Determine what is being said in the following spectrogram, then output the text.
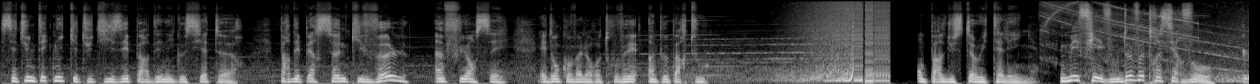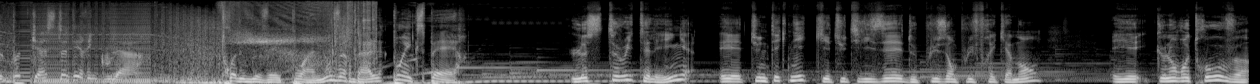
C'est une technique qui est utilisée par des négociateurs, par des personnes qui veulent influencer, et donc on va le retrouver un peu partout. On parle du storytelling. Méfiez-vous de votre cerveau. Le podcast d'Éric Goulard. www.nonverbal.expert Le storytelling est une technique qui est utilisée de plus en plus fréquemment et que l'on retrouve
